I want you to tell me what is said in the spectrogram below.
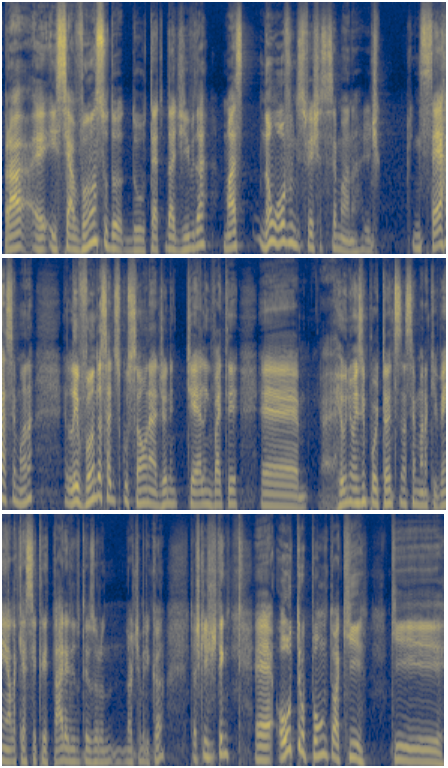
para é, esse avanço do, do teto da dívida, mas não houve um desfecho essa semana. A gente encerra a semana levando essa discussão, né? A Janet Yellen vai ter é, reuniões importantes na semana que vem, ela que é secretária do Tesouro norte-americano. Então acho que a gente tem é, outro ponto aqui que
